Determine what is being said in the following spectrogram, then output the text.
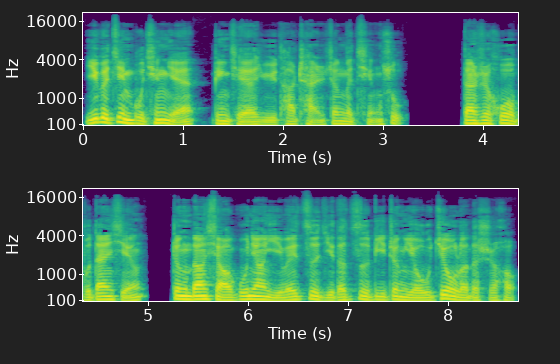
一个进步青年，并且与他产生了情愫。但是祸不单行，正当小姑娘以为自己的自闭症有救了的时候，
